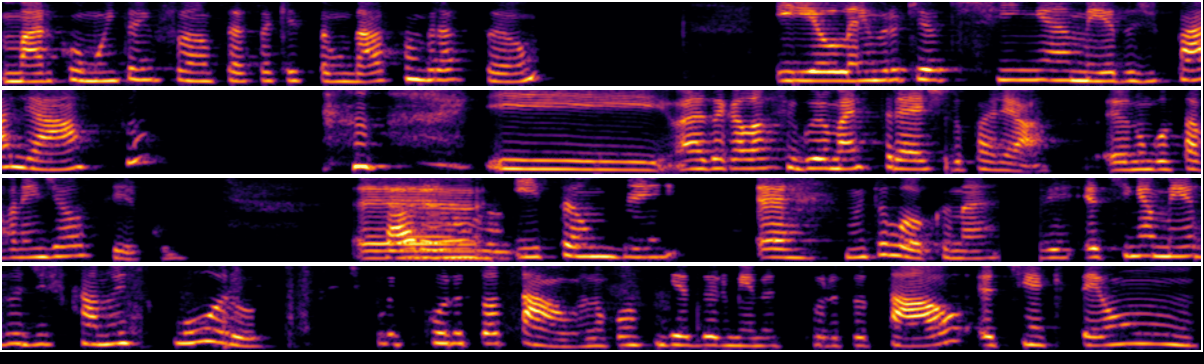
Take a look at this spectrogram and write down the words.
marcou muito a infância essa questão da assombração. E eu lembro que eu tinha medo de palhaço, e mas aquela figura mais trash do palhaço. Eu não gostava nem de ir ao circo. É, e também é muito louco, né? Eu tinha medo de ficar no escuro tipo, escuro total. Eu não conseguia dormir no escuro total. Eu tinha que ter um.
